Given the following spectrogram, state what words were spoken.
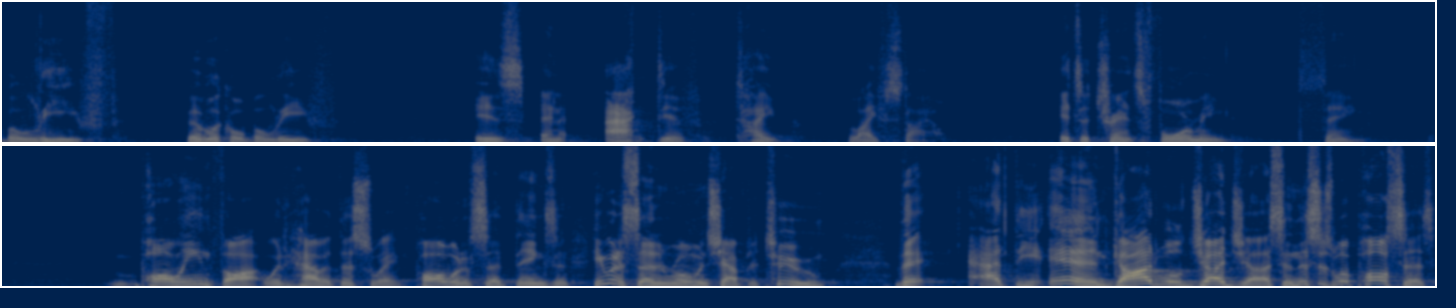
belief, biblical belief, is an active type lifestyle, it's a transforming thing. Pauline thought would have it this way. Paul would have said things, and he would have said in Romans chapter 2 that at the end, God will judge us, and this is what Paul says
